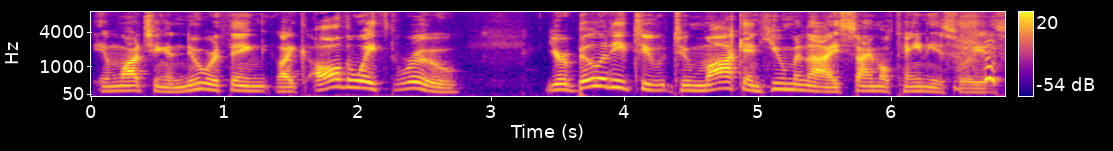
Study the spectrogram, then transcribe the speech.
in watching a newer thing, like all the way through. Your ability to to mock and humanize simultaneously is,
